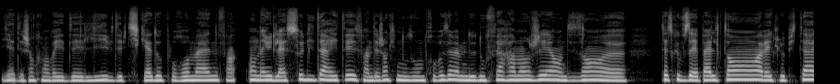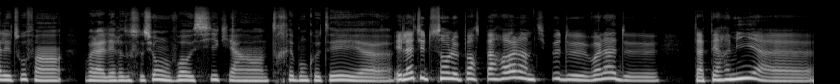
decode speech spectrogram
Il y a des gens qui ont envoyé des livres, des petits cadeaux pour Roman. Enfin, on a eu de la solidarité. Enfin, des gens qui nous ont proposé même de nous faire à manger en disant euh, peut-être que vous n'avez pas le temps avec l'hôpital et tout. Enfin, voilà, les réseaux sociaux, on voit aussi qu'il y a un très bon côté. Et, Et là, tu te sens le porte-parole un petit peu de. Voilà, de. T'as permis à,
